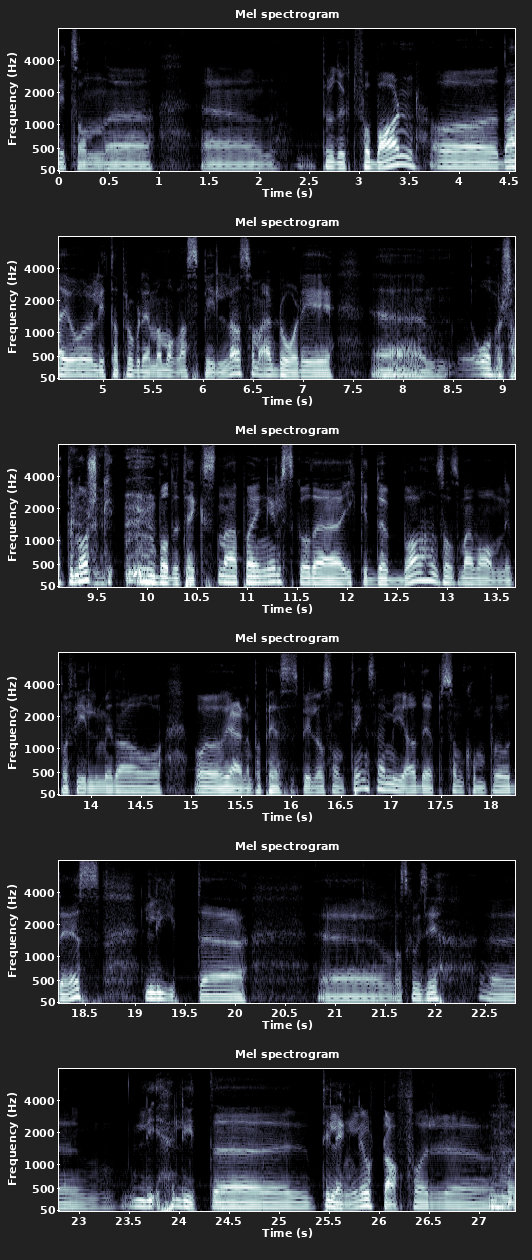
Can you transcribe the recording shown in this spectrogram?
litt sånn uh, Uh, produkt for barn. Og det er jo litt av problemet med mange av spillene som er dårlig uh, oversatt til norsk. Både teksten er på engelsk, og det er ikke dubba, sånn som er vanlig på film i dag, og, og gjerne på PC-spill og sånne ting. Så er mye av det som kommer på DS, lite uh, Hva skal vi si? Eh, li, lite tilgjengeliggjort da, for, Mhm. for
